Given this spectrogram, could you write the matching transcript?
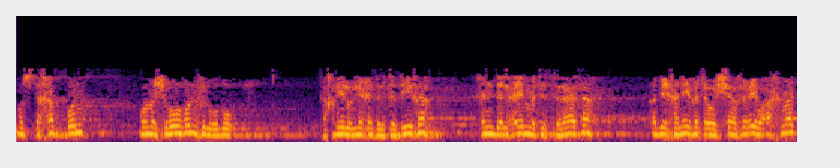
مستحب ومشروع في الوضوء. تخليل اللحية الكثيفة عند الأئمة الثلاثة أبي حنيفة والشافعي وأحمد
